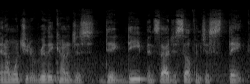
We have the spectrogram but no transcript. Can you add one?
and I want you to really kind of just dig deep inside yourself and just think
